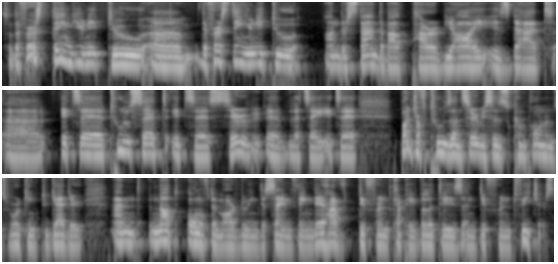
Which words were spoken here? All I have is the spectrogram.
So the first thing you need to um, the first thing you need to understand about Power BI is that uh, it's a tool set. It's a uh, let's say it's a bunch of tools and services components working together. And not all of them are doing the same thing. They have different capabilities and different features.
